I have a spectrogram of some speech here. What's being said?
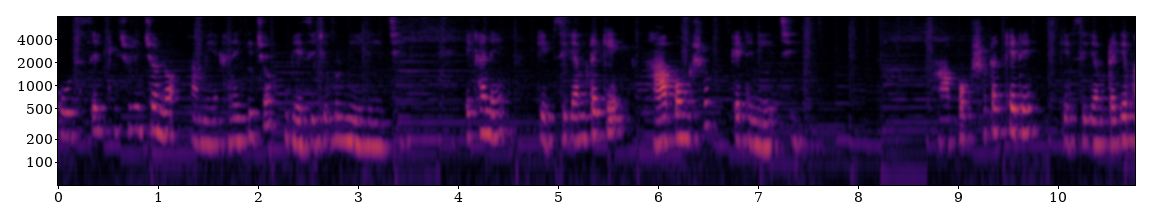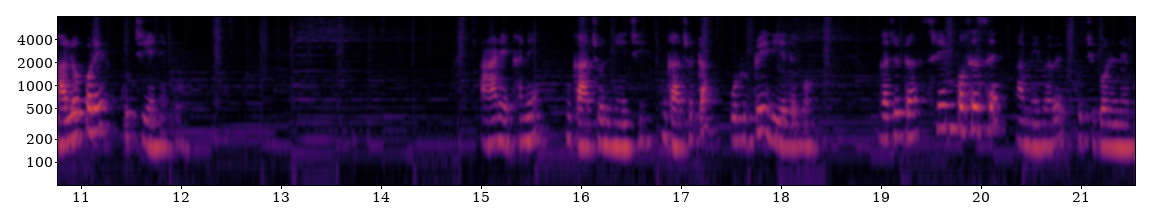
ওটসের খিচুড়ির জন্য আমি এখানে কিছু ভেজিটেবল নিয়ে নিয়েছি। এখানে ক্যাপসিকামটাকে হাফ অংশ কেটে নিয়েছি। হাফ অংশটা কেটে ক্যাপসিকামটাকে ভালো করে কুচিয়ে নেব। আর এখানে গাজর নিয়েছি। গাজরটা পুরোটাই দিয়ে দেব। গাজরটা সেম প্রসেসে আমি এভাবে কুচি করে নেব।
